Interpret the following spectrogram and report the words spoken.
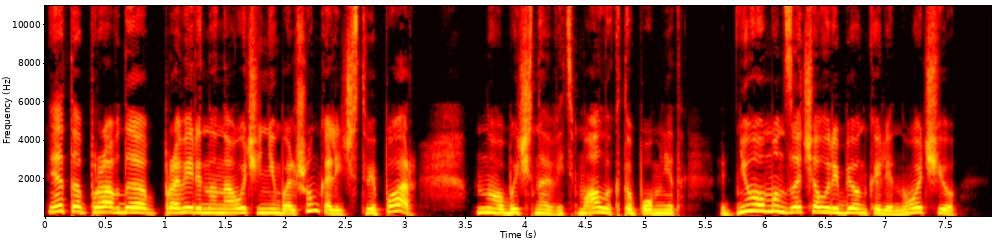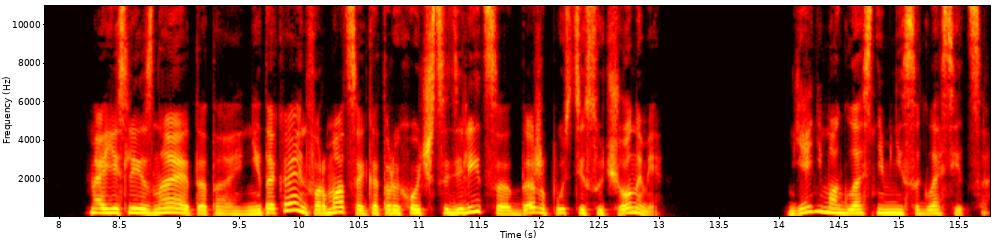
Это, правда, проверено на очень небольшом количестве пар, но обычно ведь мало кто помнит, днем он зачал ребенка или ночью. А если и знает, это не такая информация, которой хочется делиться, даже пусть и с учеными. Я не могла с ним не согласиться.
